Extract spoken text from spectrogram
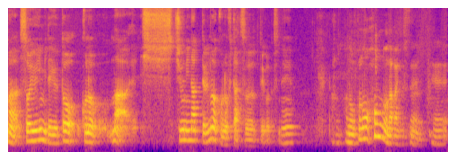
まあそういう意味で言うとこのまあ支柱になってるのはこの2つということですね。あのこの本の中にですね、うん、え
